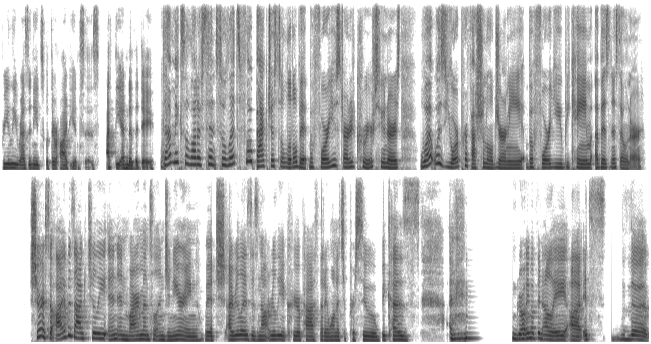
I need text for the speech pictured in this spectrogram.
really resonates with their audiences at the end of the day. That makes a lot of sense. So let's float back just a little bit before you started CareerTuners. What was your professional journey before you became a business owner? Sure. So I was actually in environmental engineering, which I realized is not really a career path that I wanted to pursue because I mean, growing up in LA, uh, it's the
